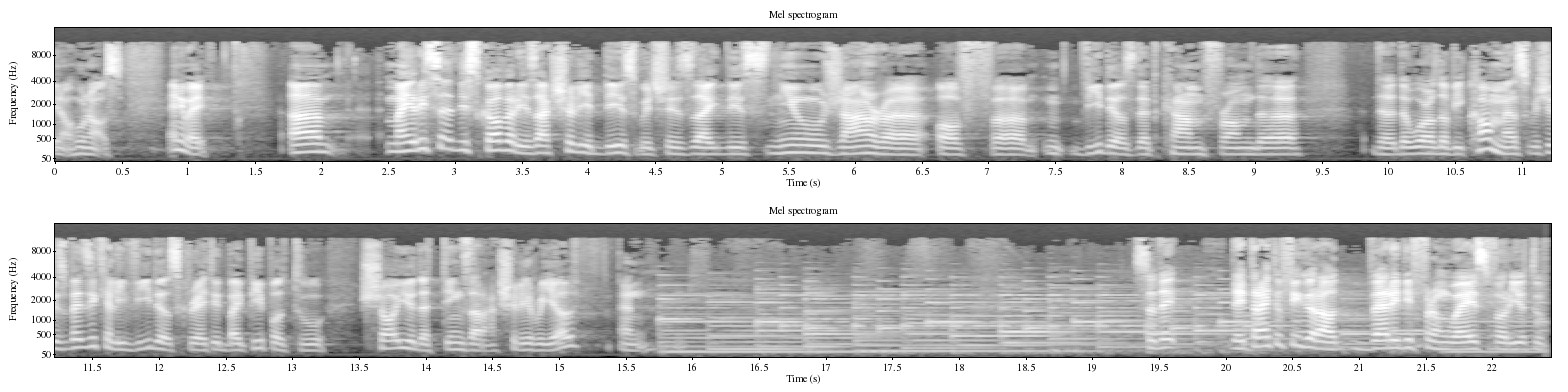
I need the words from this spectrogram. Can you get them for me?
You know, who knows? Anyway. Um, my recent discovery is actually this, which is like this new genre of uh, videos that come from the, the, the world of e-commerce, which is basically videos created by people to show you that things are actually real. And so they, they try to figure out very different ways for you to,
